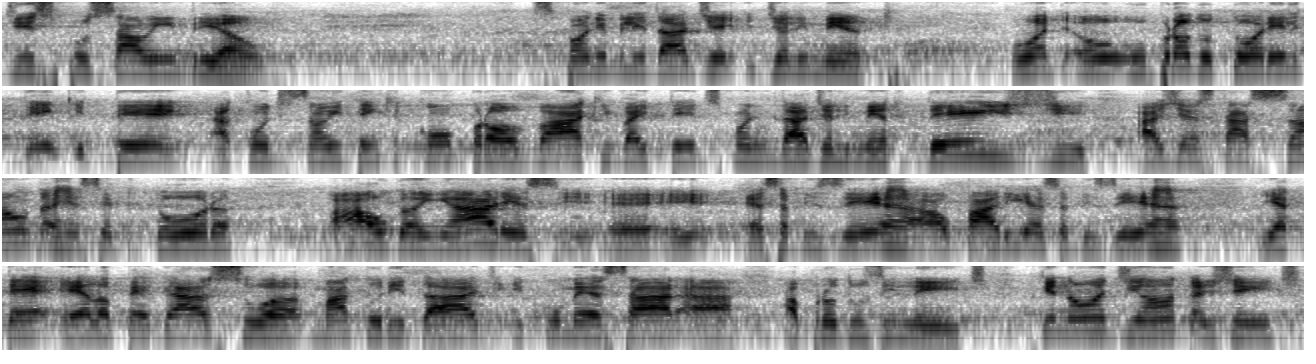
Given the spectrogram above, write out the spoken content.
de expulsar o embrião. Disponibilidade de, de alimento o, o, o, produtor ele tem que ter a condição e tem que comprovar que vai ter disponibilidade de alimento desde a gestação da receptora, ao ganhar esse, é, é, essa bezerra, ao parir essa bezerra e até ela pegar a sua maturidade e começar a, a produzir leite. Porque não adianta a gente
